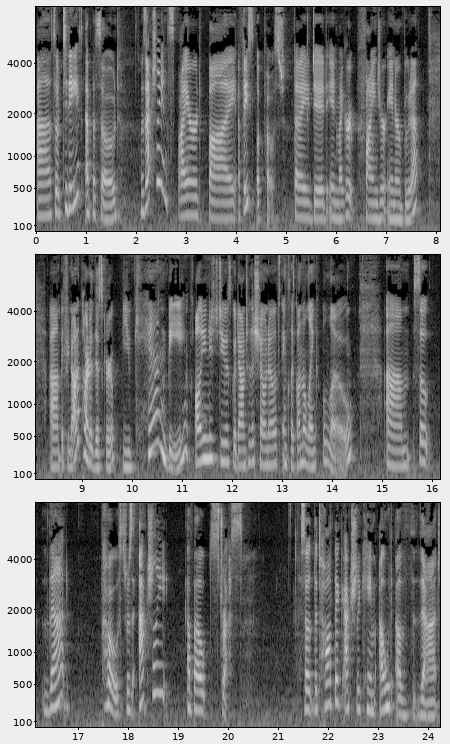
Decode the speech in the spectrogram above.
Uh, so, today's episode was actually inspired by a Facebook post that I did in my group, Find Your Inner Buddha. Um, if you're not a part of this group, you can be. All you need to do is go down to the show notes and click on the link below. Um, so that post was actually about stress. So the topic actually came out of that.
